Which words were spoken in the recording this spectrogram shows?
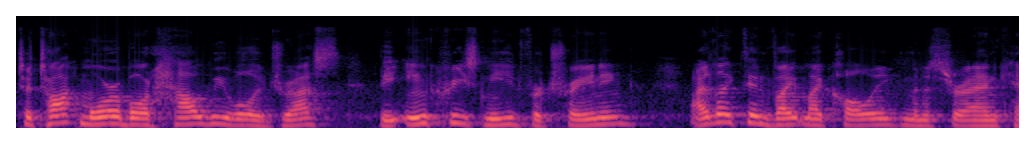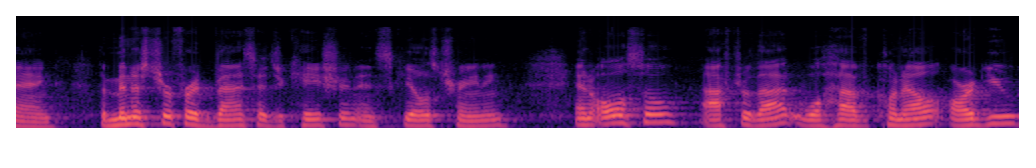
To talk more about how we will address the increased need for training, I'd like to invite my colleague, Minister Anne Kang, the Minister for Advanced Education and Skills Training, and also after that, we'll have Connell Argue,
